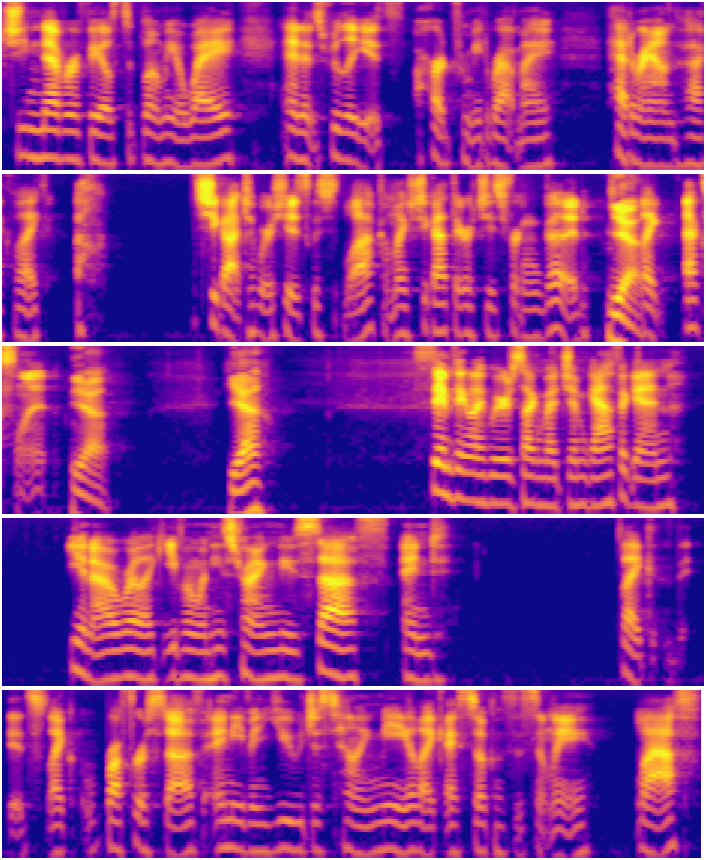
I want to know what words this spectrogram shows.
she never fails to blow me away, and it's really it's hard for me to wrap my head around the fact like oh, she got to where she is because she's luck. I'm like she got there, she's freaking good. Yeah. like excellent. Yeah. Yeah. Same thing like we were just talking about Jim Gaffigan, you know, where like even when he's trying new stuff and like it's like rougher stuff, and even you just telling me like I still consistently laugh.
